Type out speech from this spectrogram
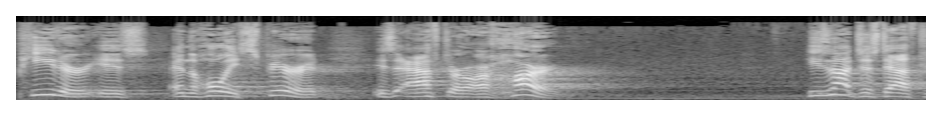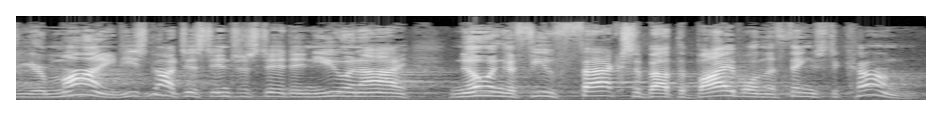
Peter is, and the Holy Spirit is after our heart. He's not just after your mind. He's not just interested in you and I knowing a few facts about the Bible and the things to come.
